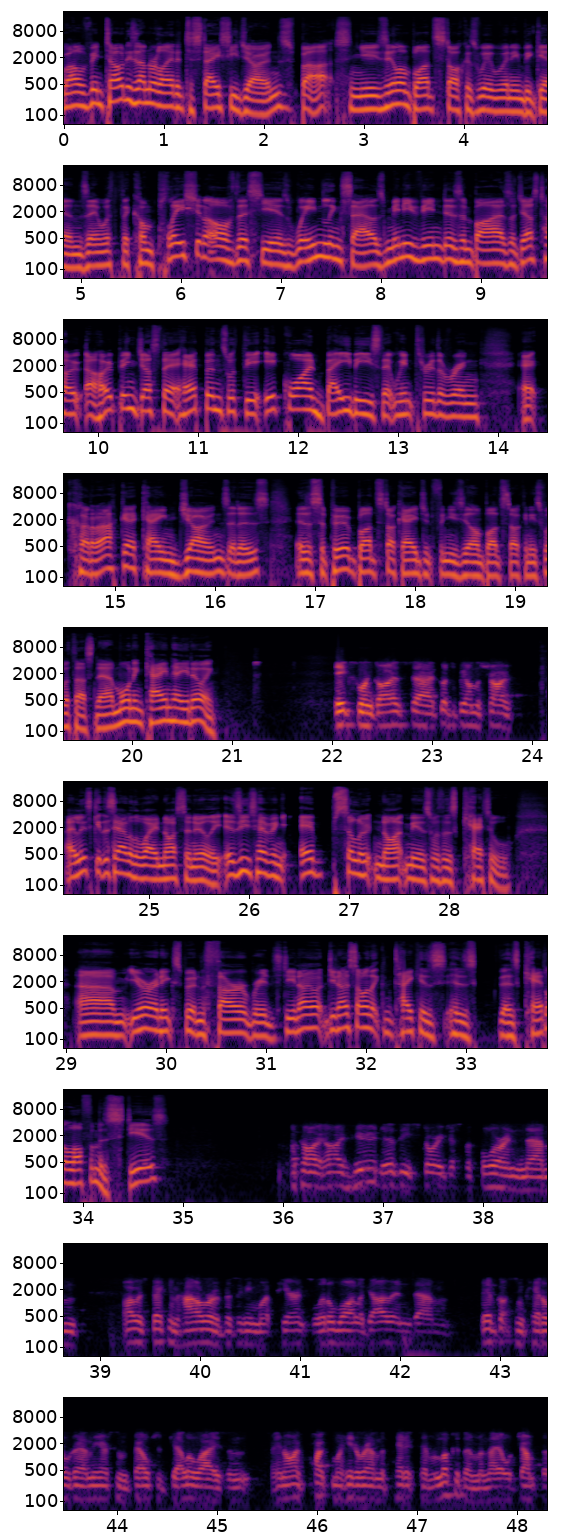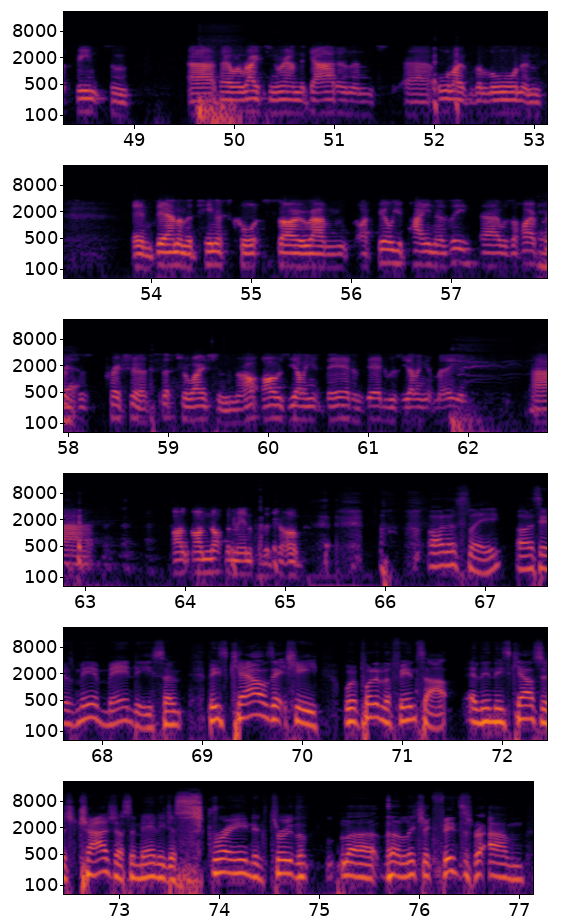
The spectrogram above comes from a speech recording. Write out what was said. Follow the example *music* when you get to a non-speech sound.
Well, we've been told he's unrelated to Stacey Jones, but New Zealand bloodstock is where winning begins. And with the completion of this year's weanling sales, many vendors and buyers are just ho- are hoping just that happens with the equine babies that went through the ring at Karaka. Kane Jones, it is, is a superb bloodstock agent for New Zealand Bloodstock, and he's with us now. Morning, Kane. How you doing? Excellent, guys. Uh, good to be on the show. Hey, let's get this out of the way nice and early. Izzy's having absolute nightmares with his cattle. Um, you're an expert in thoroughbreds. Do you know? Do you know someone that can take his his his cattle off him, his steers? I, I heard Izzy's story just before, and um, I was back in Hawera visiting my parents a little while ago, and um, they've got some cattle down there, some belted Galloways, and, and I poked my head around the paddock to have a look at them, and they all jumped the fence, and uh, they were racing around the garden and uh, all over the lawn, and and down in the tennis court. So um, I feel your pain, Izzy. Uh, it was a high pressure, yeah. pressure situation. I, I, was yelling at Dad, and Dad was yelling at me. And, uh, I'm, I'm not the man for the job. *laughs* Honestly, honestly, it was me and Mandy. So these cows actually were putting the fence up, and then these cows just charged us, and Mandy just screamed and threw the the, the electric fence *laughs* um,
